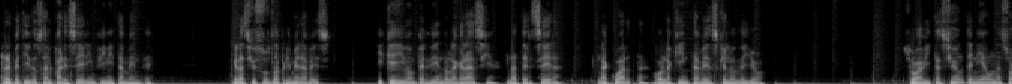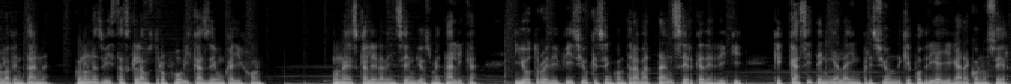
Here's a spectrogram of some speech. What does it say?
repetidos al parecer infinitamente, graciosos la primera vez y que iban perdiendo la gracia la tercera, la cuarta o la quinta vez que los leyó. Su habitación tenía una sola ventana, con unas vistas claustrofóbicas de un callejón, una escalera de incendios metálica y otro edificio que se encontraba tan cerca de Ricky que casi tenía la impresión de que podría llegar a conocer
